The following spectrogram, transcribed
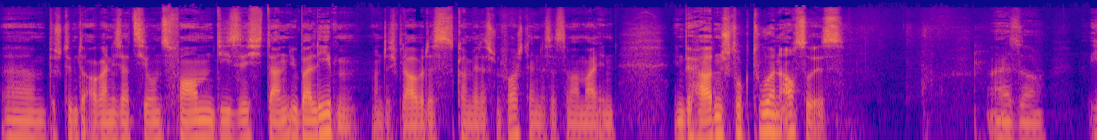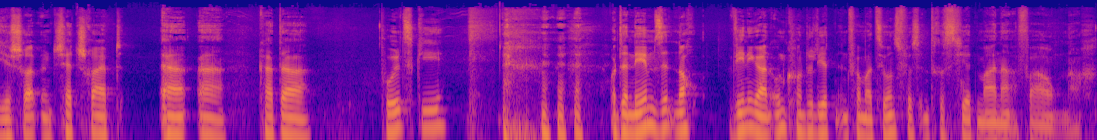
bestimmte Organisationsformen, die sich dann überleben. Und ich glaube, das können wir das schon vorstellen, dass das immer mal in, in Behördenstrukturen auch so ist. Also, hier schreibt im Chat schreibt äh, äh, Katapulski. Unternehmen sind noch weniger an unkontrollierten Informationsfluss interessiert, meiner Erfahrung nach.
